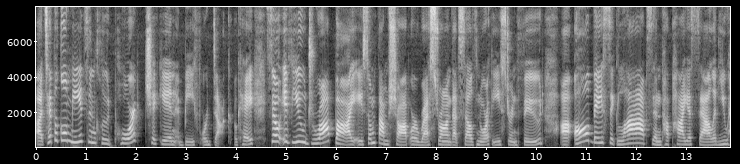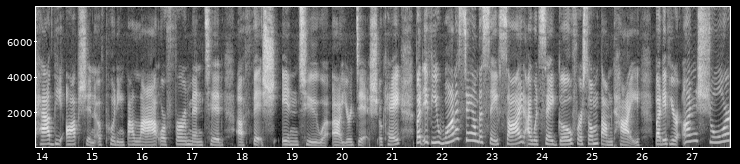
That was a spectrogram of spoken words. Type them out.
Uh, typical meats include pork, chicken, beef, or duck, okay? So if you drop by a somtam shop or restaurant that sells northeastern food, uh, all basic labs and papaya salad, you have the option of putting pala or fermented uh, fish into uh, your dish, okay? But if you want to stay on the safe side, I would say go for som tam thai. But if you're unsure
